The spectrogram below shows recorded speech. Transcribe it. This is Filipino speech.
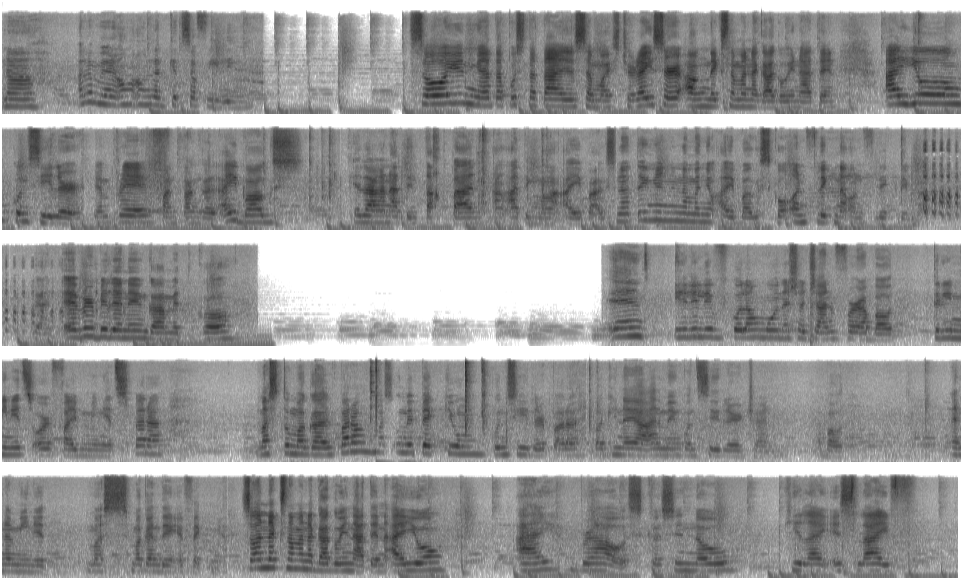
na, alam mo yun, ang, ang lagkit sa feeling. So, yun nga, tapos na tayo sa moisturizer. Ang next naman na gagawin natin ay yung concealer. Siyempre, pantanggal eye bags. Kailangan natin takpan ang ating mga eye bags. Natingnan nyo naman yung eye bags ko. On flick na on flick, di ba? Yan. Everbila na yung gamit ko. And, ililive ko lang muna siya dyan for about 3 minutes or 5 minutes para mas tumagal, parang mas umepek yung concealer para pag hinayaan mo yung concealer dyan, about in a minute, mas maganda yung effect niya. So, ang next naman na gagawin natin ay yung eyebrows. Because you know, kilay is life.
